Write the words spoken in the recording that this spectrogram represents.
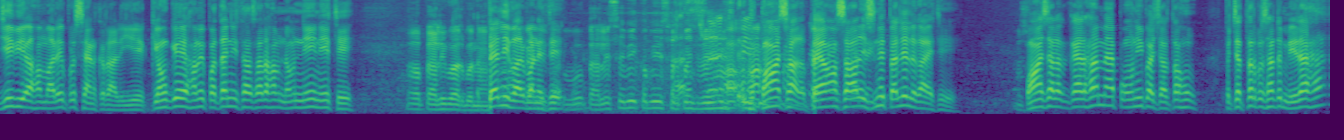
जी भी हमारे ऊपर साइन करा लिए। क्योंकि हमें पता नहीं था सर हम नए नए थे। पहली बार बने। पहली बार बने थे। वो पहले से भी कभी सरपंच रहे हैं? पाँच साल पाँच साल इसने पहले लगाए थे। पाँच साल कह रहा है मैं पौनी पर चलता हूँ। पचहत्तर परसेंट मेरा है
